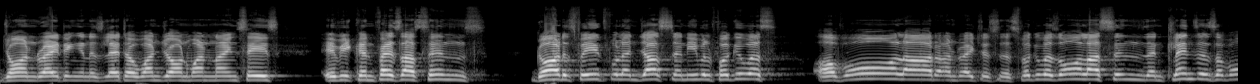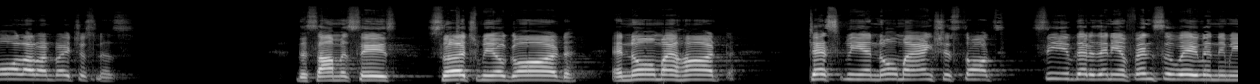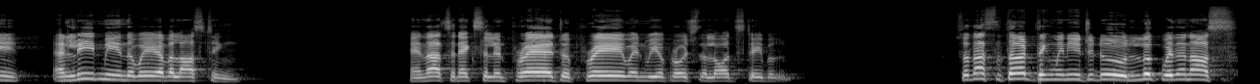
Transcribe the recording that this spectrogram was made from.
John writing in his letter 1 John 1 9 says, If we confess our sins, God is faithful and just and he will forgive us of all our unrighteousness, forgive us all our sins and cleanse us of all our unrighteousness. The psalmist says, Search me, O God, and know my heart. Test me and know my anxious thoughts See if there is any offensive way within me, and lead me in the way everlasting. And that's an excellent prayer to pray when we approach the Lord's table. So that's the third thing we need to do. Look within us.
